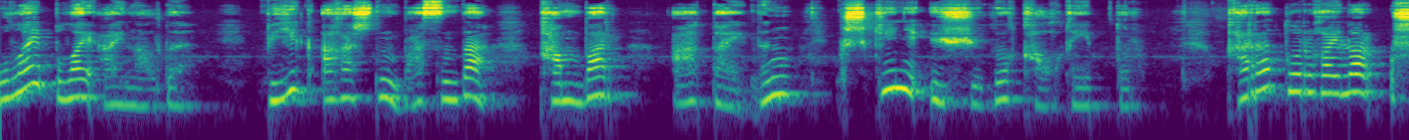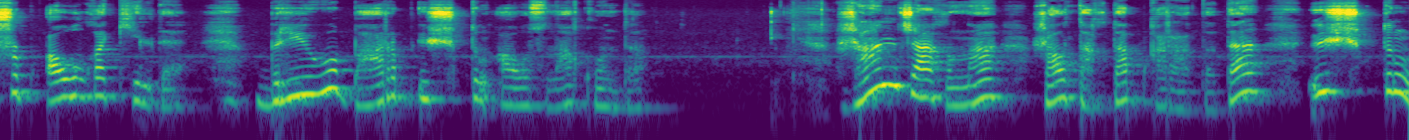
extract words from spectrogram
Олай бұлай айналды. Биік ағаштың басында қамбар атайдың кішкене үйшігі қалқиып тұр. Қара торғайлар ұшып ауылға келді. Біреуі барып үйшіктің аузына қонды. Жан жағына жалтақтап қарады да үйшіктің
